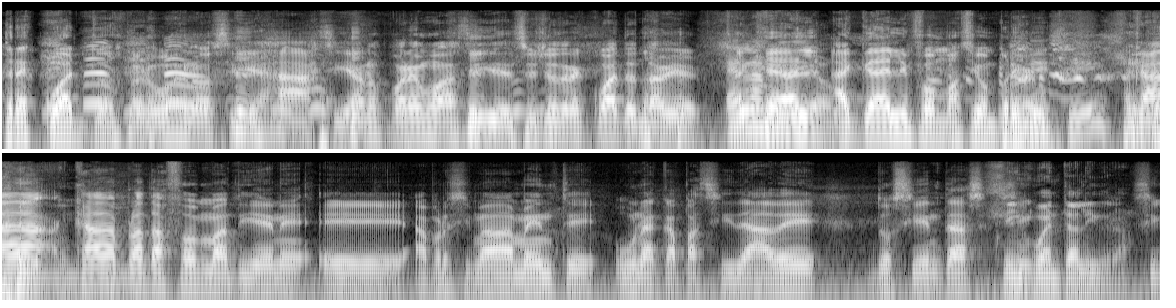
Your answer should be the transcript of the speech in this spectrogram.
3 cuartos. Pero bueno, si ya, si ya nos ponemos así, 18 3 4 está bien. Hay que, dar, midió. hay que darle información primero. Sí, sí, sí. Cada, cada plataforma tiene eh, aproximadamente una capacidad de 200... 50 libras. Sí,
